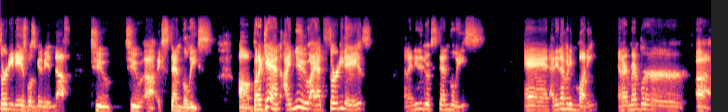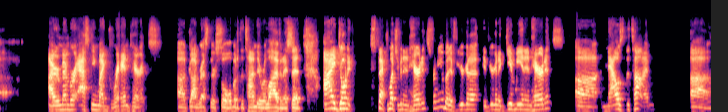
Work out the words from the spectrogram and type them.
30 days wasn't going to be enough to to uh, extend the lease. Um, but again, I knew I had 30 days, and I needed to extend the lease, and I didn't have any money. And I remember uh, I remember asking my grandparents, uh, God rest their soul, but at the time they were alive, and I said, I don't expect much of an inheritance from you, but if you're gonna if you're gonna give me an inheritance, uh, now's the time. Uh,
